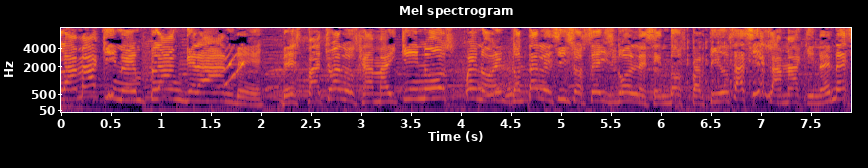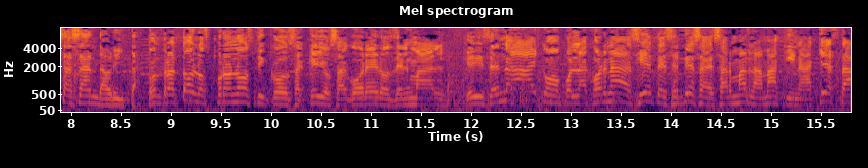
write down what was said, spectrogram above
la máquina en plan grande. Despachó a los jamaiquinos, bueno, en total les hizo seis goles en dos partidos, así es la máquina, en esa anda ahorita. Contra todos los pronósticos, aquellos agoreros del mal, que dicen, ay, como por la jornada 7 se empieza a desarmar la máquina. Aquí está,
